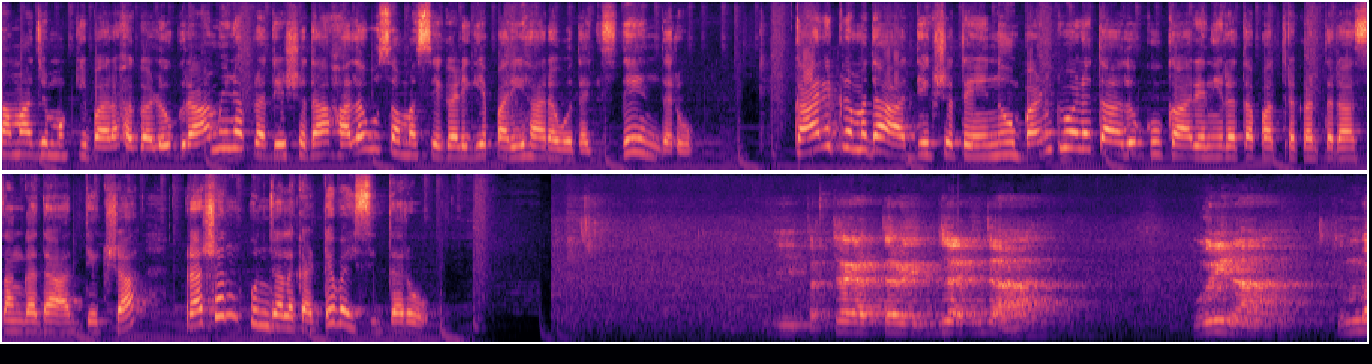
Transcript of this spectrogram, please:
ಸಮಾಜಮುಖಿ ಬರಹಗಳು ಗ್ರಾಮೀಣ ಪ್ರದೇಶದ ಹಲವು ಸಮಸ್ಯೆಗಳಿಗೆ ಪರಿಹಾರ ಒದಗಿಸಿದೆ ಎಂದರು. ಕಾರ್ಯಕ್ರಮದ ಅಧ್ಯಕ್ಷತೆಯನ್ನು ಬಂಟ್ವಾಳ ತಾಲೂಕು ಕಾರ್ಯನಿರತ ಪತ್ರಕರ್ತರ ಸಂಘದ ಅಧ್ಯಕ್ಷ ಪ್ರಶಾಂತ್ ಪುಂಜಲಕಟ್ಟೆ ವಹಿಸಿದ್ದರು. ಈ ಪತ್ರಕರ್ತರು ಇದ್ದರಿಂದ ಊರಿನ ತುಂಬ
